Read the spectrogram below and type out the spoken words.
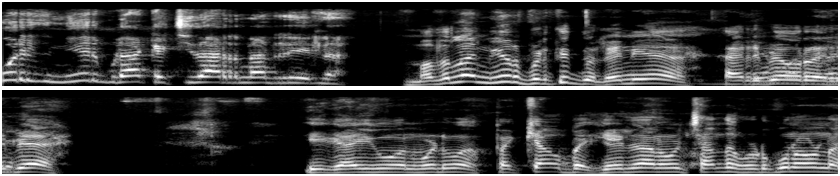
ಊರಿಗೆ ನೀರ್ ಬಿಡಾಕ್ ಹಚ್ಚಿದಾರ ನನ್ರಿ ಇಲ್ಲ ಮೊದಲ ನೀರ್ ಬಿಡ್ತಿದ್ವಲ್ಲ ನೀ ಅರಿಬೆ ಅವ್ರ ಅರಿಬೆ? ಈಗ ಇವನ್ ನೋಡಿ ಪಕ್ಕ ಒಬ್ಬ ಹೇಳಿದ ನೋಡಿ ಚಂದ ಹುಡ್ಕೊನ ಅವ್ನ.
